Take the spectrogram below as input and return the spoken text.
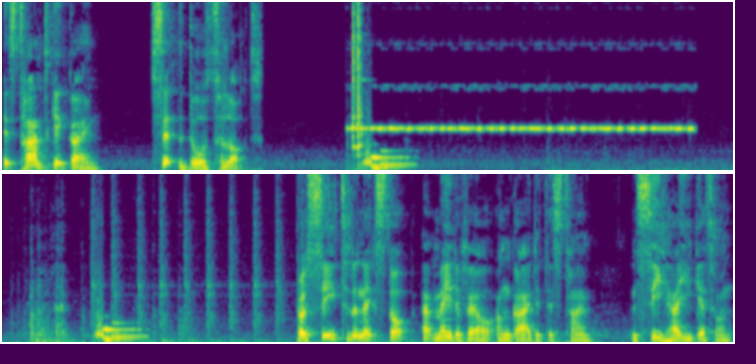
It's time to get going. Set the doors to locked. Proceed to the next stop at Maida Vale unguided this time and see how you get on.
